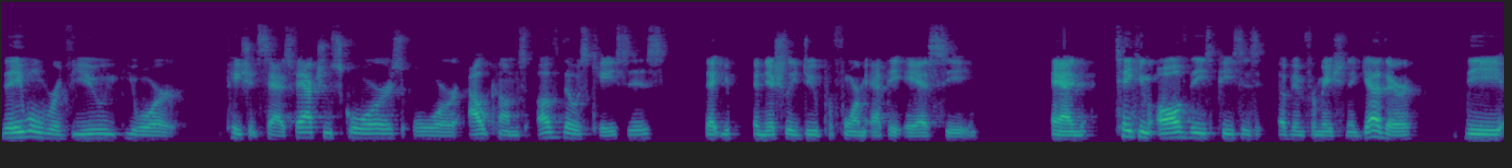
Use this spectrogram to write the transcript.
they will review your patient satisfaction scores or outcomes of those cases that you initially do perform at the ASC. And taking all of these pieces of information together, the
